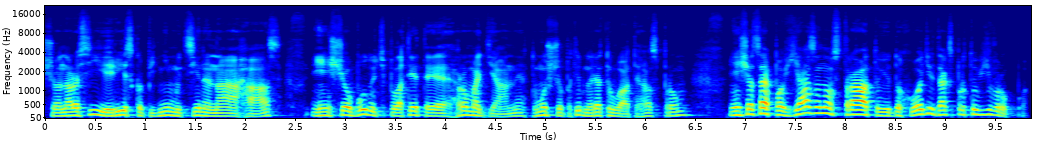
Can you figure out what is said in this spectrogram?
що на Росії різко піднімуть ціни на газ, і що будуть платити громадяни, тому що потрібно рятувати Газпром, і що це пов'язано з втратою доходів від експорту в Європу,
